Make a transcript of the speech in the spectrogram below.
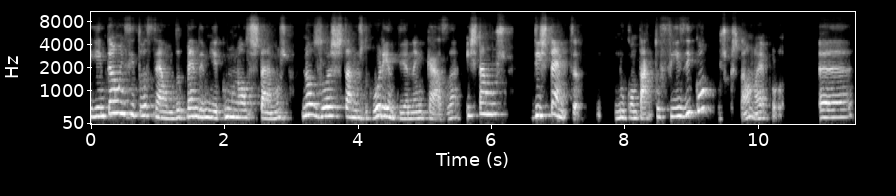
E então, em situação de pandemia como nós estamos, nós hoje estamos de quarentena em casa e estamos distante no contacto físico, os que estão, não é? Por, uh,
